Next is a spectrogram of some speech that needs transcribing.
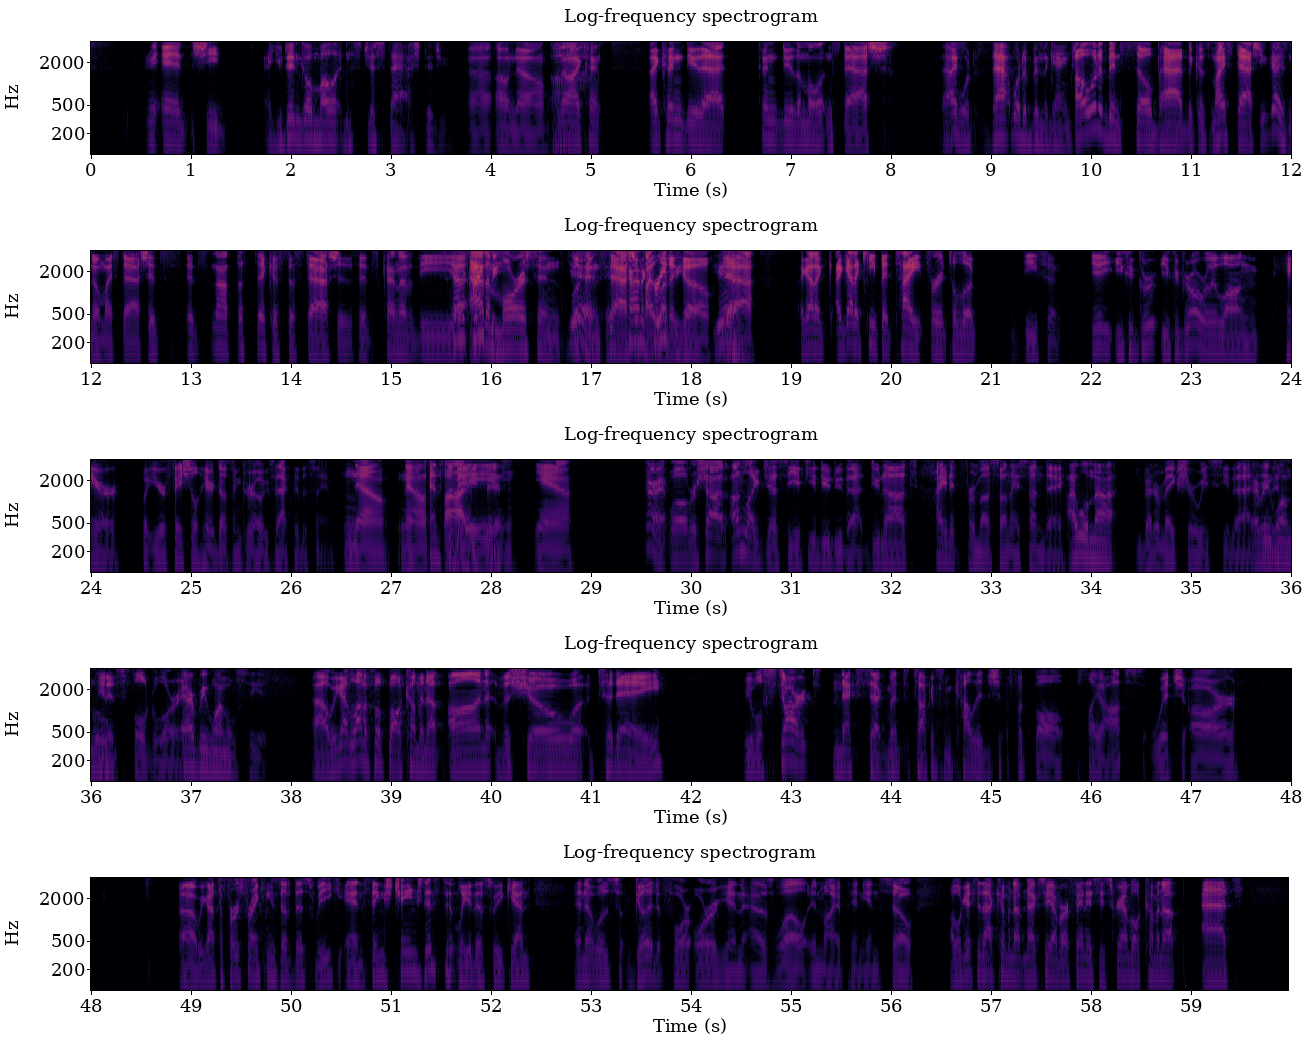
And she, And you didn't go mullet and just stash, did you? uh, oh no, no, I couldn't, I couldn't do that. Couldn't do the mullet and stash. That I s- would that would have been the game. Oh, it would have been so bad because my stash. You guys know my stash. It's it's not the thickest of stashes. It's kind of the uh, Adam. Morrison Yeah, looking it's stash if kinda I let it go. Yeah. Yeah. I gotta I gotta keep it tight for it to look decent. Yeah, you could grow you could grow really long hair, but your facial hair doesn't grow exactly the same. No, no, Hence the baby face. and- yeah. All right. Well, Rashad, unlike Jesse, if you do do that, do not hide it from us on a Sunday. I will not. You better make sure we see that Everyone in, it- will- in its full glory. Everyone will see it. Uh, we got a lot of football coming up on the show today. We will start next segment talking some college football playoffs, which are. Uh, we got the first rankings of this week, and things changed instantly this weekend, and it was good for Oregon as well, in my opinion. So uh, we'll get to that coming up next. We have our fantasy scramble coming up at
